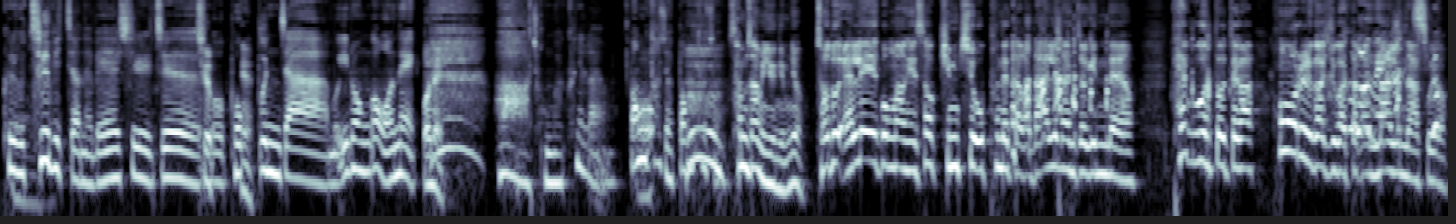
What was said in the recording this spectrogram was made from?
그리고 즙 있잖아요. 매실즙, 즙, 뭐 복분자, 뭐 이런 거 원액. 원액. 아 정말 큰일 나요. 뻥 어. 터져요. 뻥 터져. 3326님요. 저도 LA 공항에서 김치 오픈했다가 난리 난 적 있네요. 태국은 또 제가 홍어를 가지고 갔다가 난리 났고요.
